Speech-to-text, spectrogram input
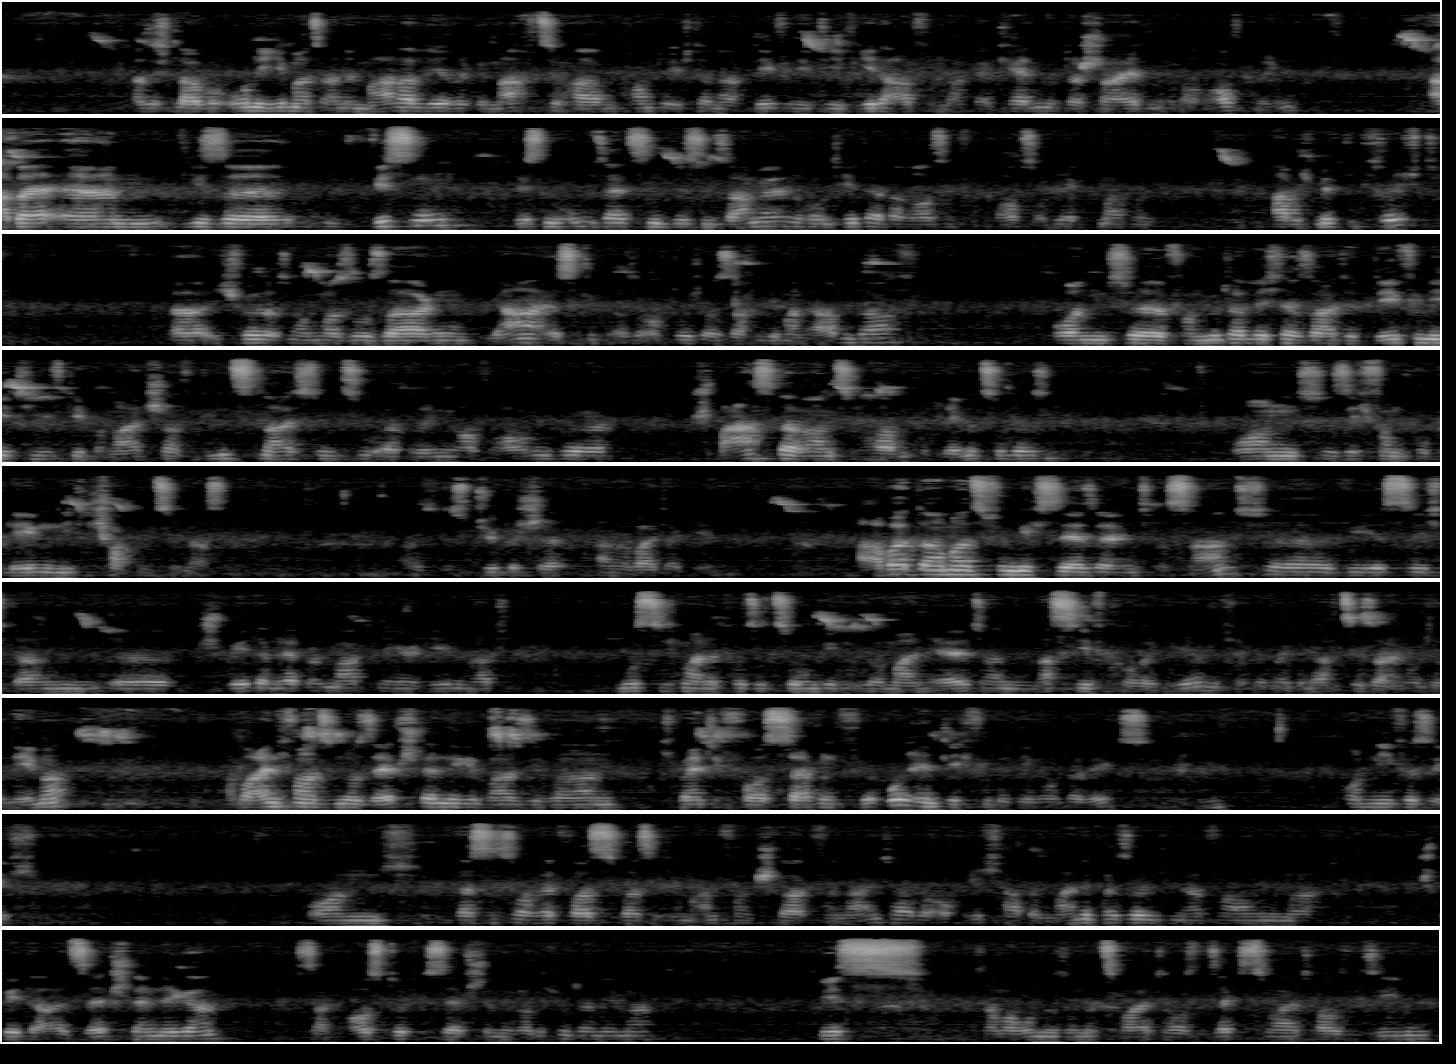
Also ich glaube, ohne jemals eine Malerlehre gemacht zu haben, konnte ich danach definitiv jede Art von Lack erkennen, unterscheiden und auch aufbringen. Aber ähm, diese Wissen, Wissen umsetzen, Wissen sammeln und hinter daraus ein Verkaufsobjekt machen, habe ich mitgekriegt. Äh, ich würde es nochmal so sagen, ja, es gibt also auch durchaus Sachen, die man erben darf. Und äh, von mütterlicher Seite definitiv die Bereitschaft, Dienstleistungen zu erbringen auf Augenhöhe, Spaß daran zu haben, Probleme zu lösen und sich von Problemen nicht schocken zu lassen. Also das typische einmal weitergehen. Aber damals für mich sehr, sehr interessant, äh, wie es sich dann später im Network Marketing ergeben hat, musste ich meine Position gegenüber meinen Eltern massiv korrigieren. Ich hatte immer gedacht, sie seien Unternehmer. Aber eigentlich waren sie nur Selbstständige, weil sie waren 24-7 für unendlich viele Dinge unterwegs und nie für sich. Und das ist auch etwas, was ich am Anfang stark verneint habe. Auch ich habe meine persönlichen Erfahrungen gemacht, später als Selbstständiger. Ich sage ausdrücklich Selbstständiger, nicht Unternehmer. Bis, sagen wir runde Summe 2006, 2007.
